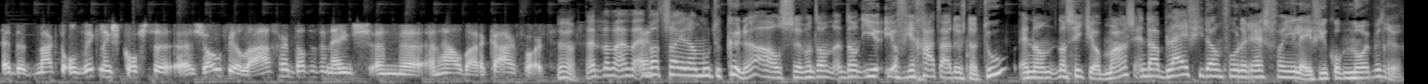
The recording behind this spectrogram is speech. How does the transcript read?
uh, dat, maakt de ontwikkelingskosten uh, zoveel lager dat het ineens een, een haalbare kaart wordt. Ja. En, en, en, wat zou je dan moeten kunnen? Als, want dan, dan, je, of je gaat daar dus naartoe en dan, dan zit je op Mars en daar blijf je dan voor de rest van je leven. Je komt nooit meer terug.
